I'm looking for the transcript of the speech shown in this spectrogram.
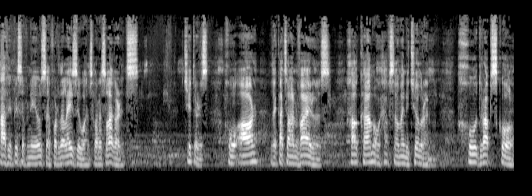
have a piece of news for the lazy ones, for the sluggards, cheaters, who are the Catalan virus. How come we have so many children who drop school?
